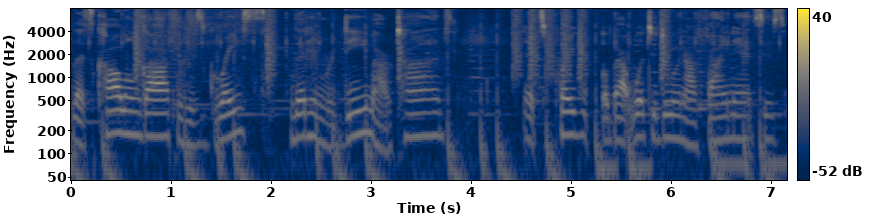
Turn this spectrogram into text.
Let's call on God for His grace. Let Him redeem our times. Let's pray about what to do in our finances.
